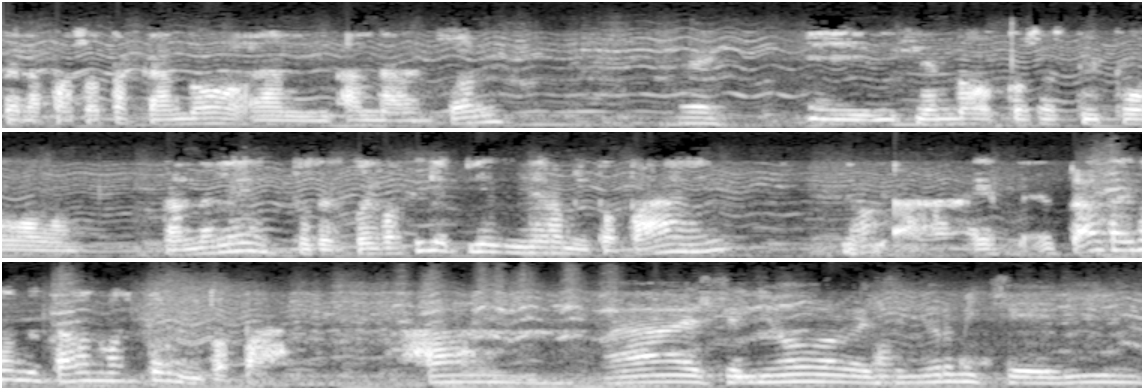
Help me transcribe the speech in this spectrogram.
se la pasó atacando al, al y diciendo cosas tipo, ándale, pues después vas y le pides dinero a mi papá, ¿eh? Ah, estás ahí donde estabas más por mi papá. Ay, Ah, el señor, el señor Michelin.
